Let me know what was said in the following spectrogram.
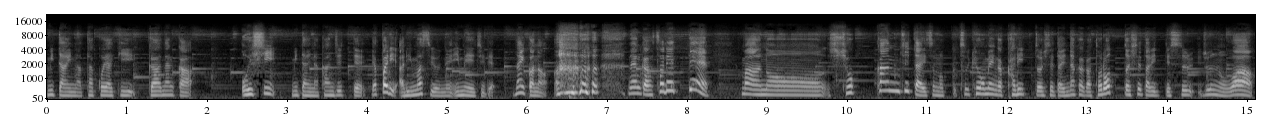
みたいなたこ焼きがなんか美味しいみたいな感じってやっぱりありますよねイメージでないかな？なんかそれってまああの食感自体その表面がカリッとしてたり中がとろっとしてたりってするのは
